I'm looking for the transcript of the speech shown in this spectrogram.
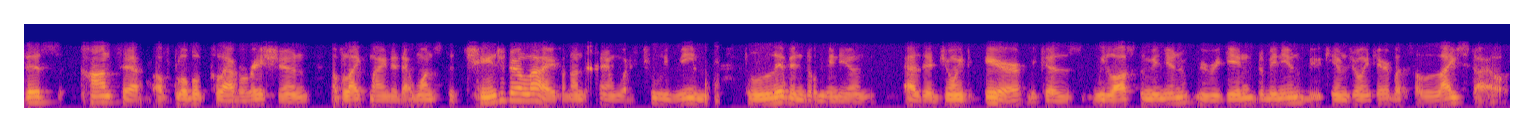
this concept of global collaboration of like minded that wants to change their life and understand what it truly means to live in dominion as a joint heir because we lost dominion, we regained dominion, we became joint heir, but it's a lifestyle.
